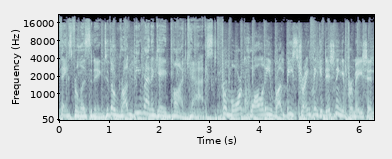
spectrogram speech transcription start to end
Thanks for listening to the Rugby Renegade podcast. For more quality rugby strength and conditioning information,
